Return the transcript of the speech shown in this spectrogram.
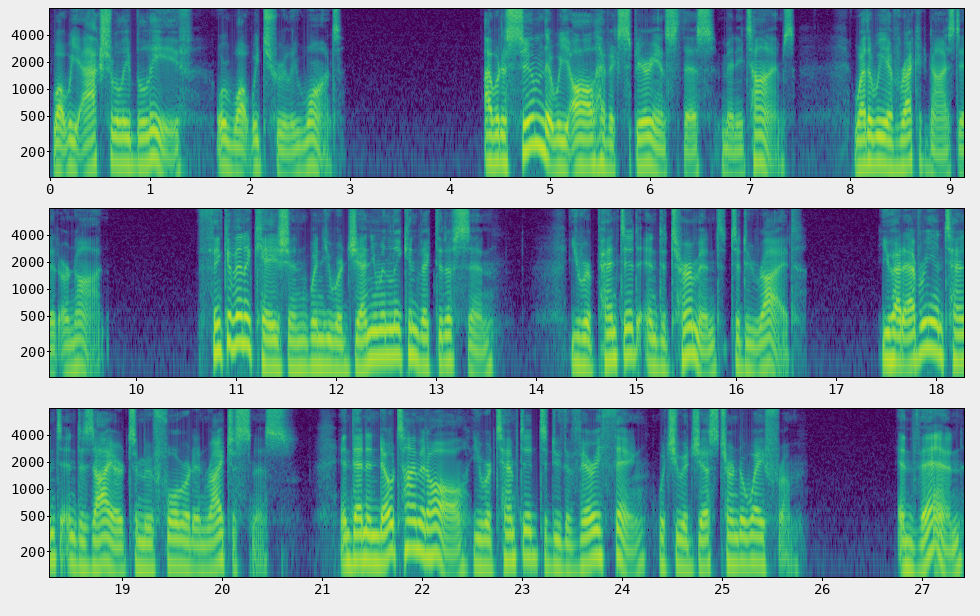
what we actually believe, or what we truly want. I would assume that we all have experienced this many times, whether we have recognized it or not. Think of an occasion when you were genuinely convicted of sin, you repented and determined to do right. You had every intent and desire to move forward in righteousness, and then in no time at all you were tempted to do the very thing which you had just turned away from. And then,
